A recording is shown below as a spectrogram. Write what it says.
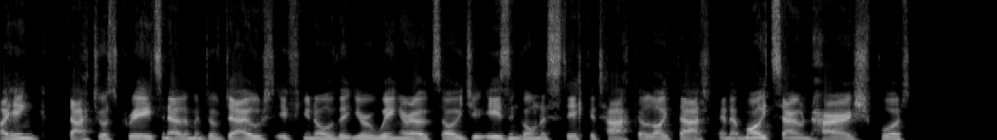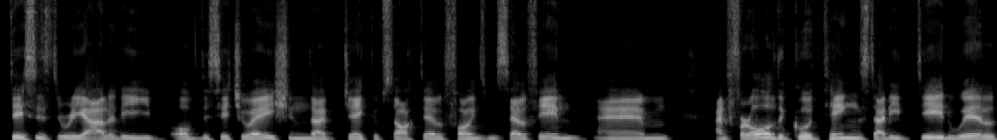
I think that just creates an element of doubt if you know that your winger outside you isn't going to stick a tackle like that. And it might sound harsh, but this is the reality of the situation that Jacob Stockdale finds himself in. Um, and for all the good things that he did, Will,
